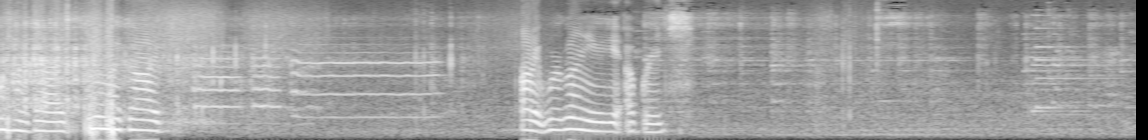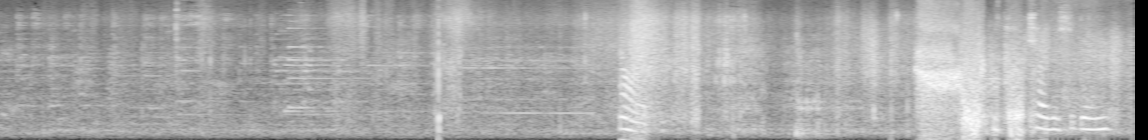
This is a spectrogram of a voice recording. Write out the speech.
Oh my god. Oh my god. Alright, we're going to get upgrades. Try this again.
